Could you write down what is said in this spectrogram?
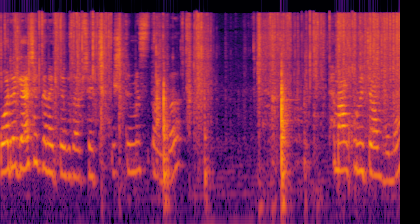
Bu arada gerçekten hepsi güzel bir şey çıkmıştır standı. Hemen kuracağım bunu.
